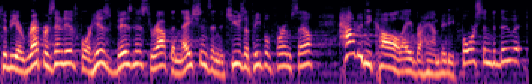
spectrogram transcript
to be a representative for his business throughout the nations and to choose a people for himself, how did he call Abraham? Did he force him to do it?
